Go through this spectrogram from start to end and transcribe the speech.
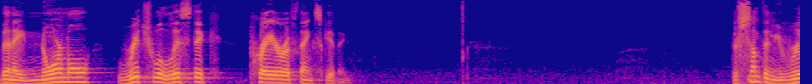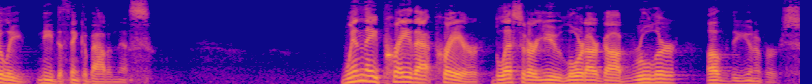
than a normal, ritualistic prayer of thanksgiving. There's something you really need to think about in this. When they pray that prayer, blessed are you, Lord our God, ruler of the universe,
